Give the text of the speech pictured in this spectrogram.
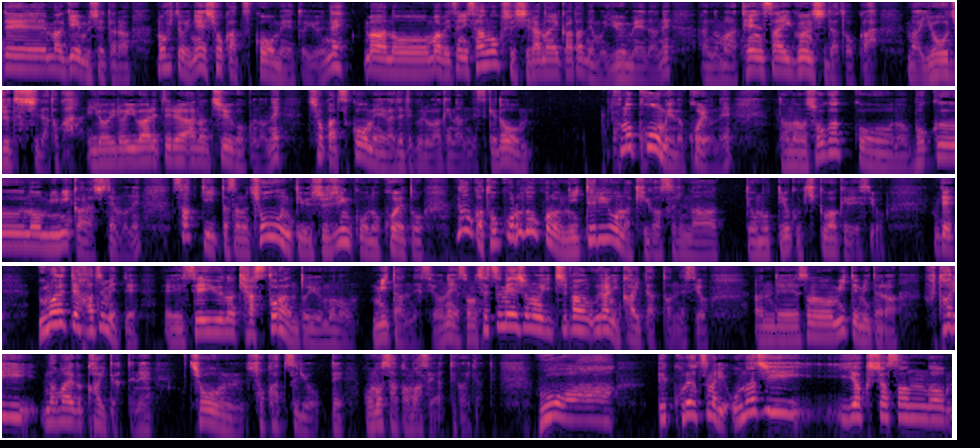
で、まあゲームしてたら、もう一人ね、諸葛孔明というね、まああの、まあ別に三国志知らない方でも有名なね、あのまあ天才軍師だとか、まあ妖術師だとか、いろいろ言われてるあの中国のね、諸葛孔明が出てくるわけなんですけど、この孔明の声をね、あの、小学校の僕の耳からしてもね、さっき言ったその趙雲っていう主人公の声と、なんかところどころ似てるような気がするなっって思ってよく聞くわけですよ。で、生まれて初めて、え声優のキャスト欄というものを見たんですよね。その説明書の一番裏に書いてあったんですよ。んで、その見てみたら、二人名前が書いてあってね、長雲諸葛亮で、小野坂正也って書いてあって。うわーえ、これはつまり同じ役者さんが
